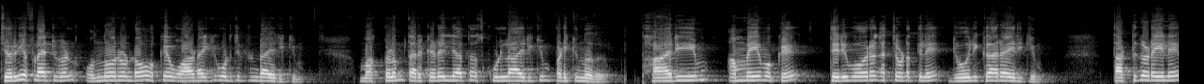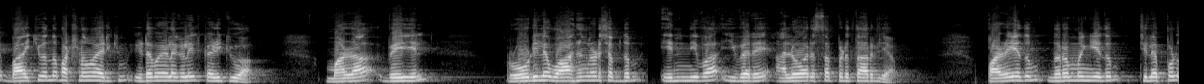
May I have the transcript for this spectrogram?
ചെറിയ ഫ്ലാറ്റുകൾ ഒന്നോ രണ്ടോ ഒക്കെ വാടകയ്ക്ക് കൊടുത്തിട്ടുണ്ടായിരിക്കും. മക്കളും തരക്കേടില്ലാത്ത സ്കൂളിലായിരിക്കും പഠിക്കുന്നത്. ഭാര്യയും അമ്മയും ഒക്കെ തെരുവോര കച്ചവടത്തിലെ ജോലിക്കാരായിരിക്കും. തട്ടുകടയിലെ ബാക്കി വന്ന ഭക്ഷണമായിരിക്കും ഇടവേളകളിൽ കഴിക്കുക. മഴ വെയിൽ റോഡിലെ വാഹനങ്ങളുടെ ശബ്ദം എന്നിവ ഇവരെ അലോരസപ്പെടുത്താറില്ല. പഴയതും നിറം മങ്ങിയതും ചിലപ്പോൾ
